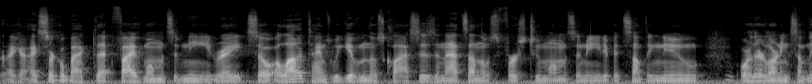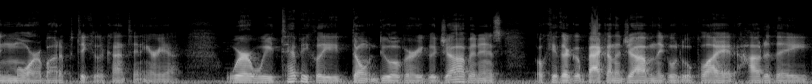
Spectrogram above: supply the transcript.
like I circle back to that five moments of need, right? So a lot of times we give them those classes, and that's on those first two moments of need. If it's something new, or they're learning something more about a particular content area, where we typically don't do a very good job in is okay, they go back on the job and they go to apply it. How do they,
